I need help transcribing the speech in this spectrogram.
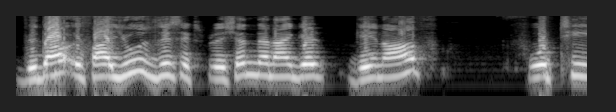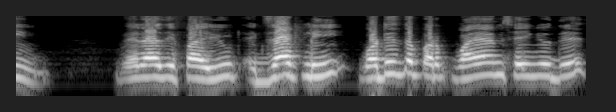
Without if I use this expression then I get gain of 14 whereas if I use exactly what is the why I am saying you this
